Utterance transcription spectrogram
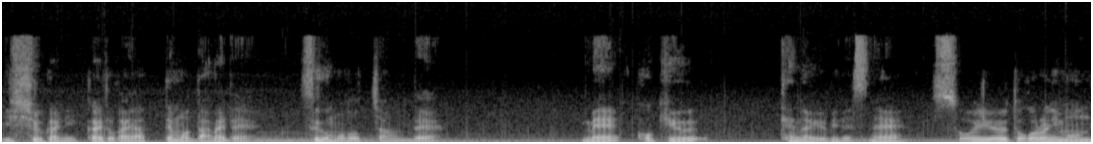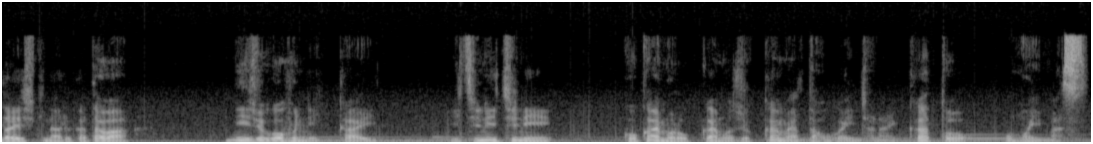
1週間に1回とかやってもダメですぐ戻っちゃうんで目呼吸手の指ですね。そういうところに問題意識のある方は25分に1回1日に5回も6回も10回もやった方がいいんじゃないかと思います。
